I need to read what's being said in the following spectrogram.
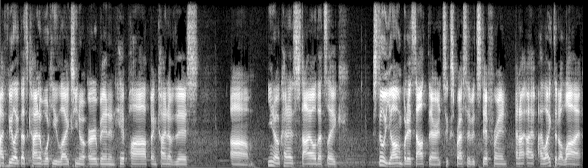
I feel like that's kind of what he likes, you know, urban and hip hop and kind of this, um, you know, kind of style that's like still young, but it's out there. It's expressive. It's different, and I, I, I liked it a lot.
